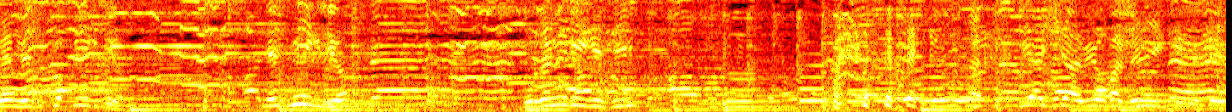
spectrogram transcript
Ben Mezikopya'ya gidiyor. Gezmeye gidiyor. Burada nereye gezeyim? Bir aşağı bir yukarı nereye gideyim?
